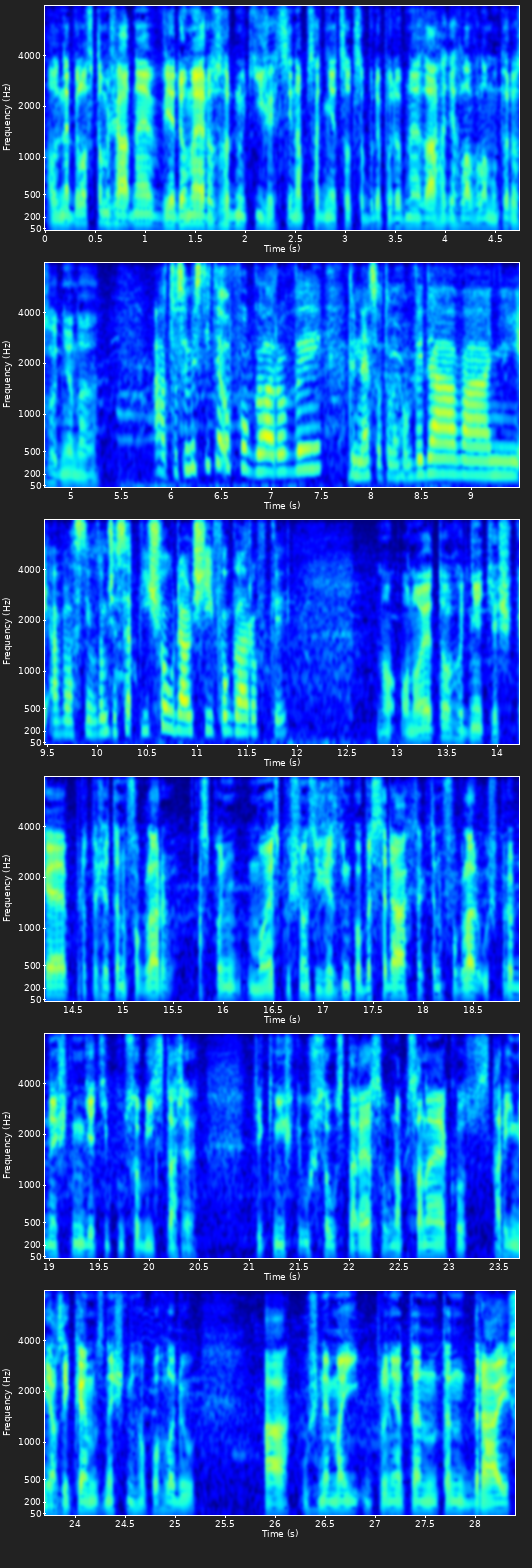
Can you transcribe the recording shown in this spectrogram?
Ale nebylo v tom žádné vědomé rozhodnutí, že chci napsat něco, co bude podobné záhadě hlavolamu, to rozhodně ne. A co si myslíte o Foglarovi dnes, o tom jeho vydávání a vlastně o tom, že se píšou další Foglarovky? No, ono je to hodně těžké, protože ten Foglar, aspoň moje zkušenost, že jezdím po besedách, tak ten Foglar už pro dnešní děti působí staře. Ty knížky už jsou staré, jsou napsané jako starým jazykem z dnešního pohledu a už nemají úplně ten, ten drive,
